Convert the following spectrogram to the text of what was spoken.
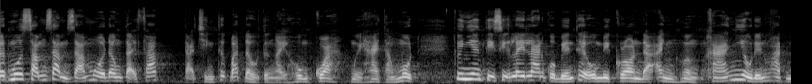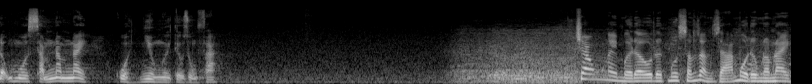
Đợt mua sắm giảm giá mùa đông tại Pháp đã chính thức bắt đầu từ ngày hôm qua, 12 tháng 1. Tuy nhiên, thì sự lây lan của biến thể Omicron đã ảnh hưởng khá nhiều đến hoạt động mua sắm năm nay của nhiều người tiêu dùng Pháp. Trong ngày mở đầu đợt mua sắm giảm giá mùa đông năm nay,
